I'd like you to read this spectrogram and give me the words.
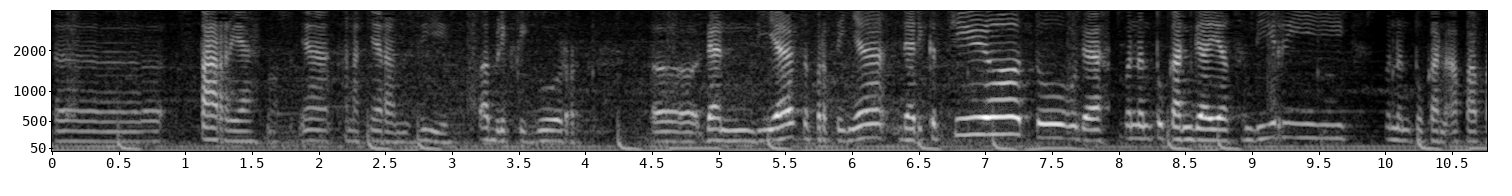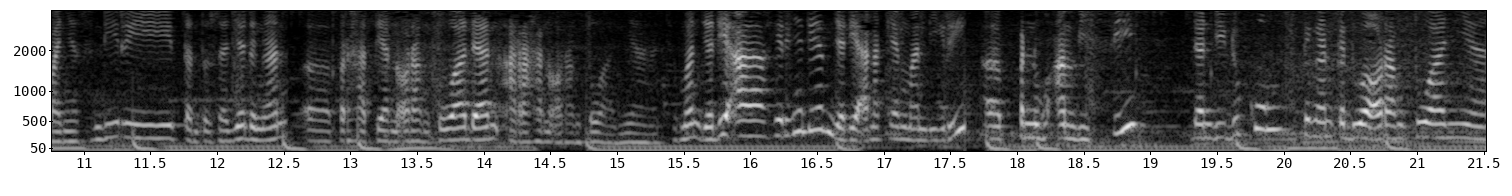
eh, star ya maksudnya anaknya Ramzi public figure. Eh, dan dia sepertinya dari kecil tuh udah menentukan gaya sendiri menentukan apa-apanya sendiri tentu saja dengan eh, perhatian orang tua dan arahan orang tuanya. Cuman jadi akhirnya dia menjadi anak yang mandiri eh, penuh ambisi dan didukung dengan kedua orang tuanya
